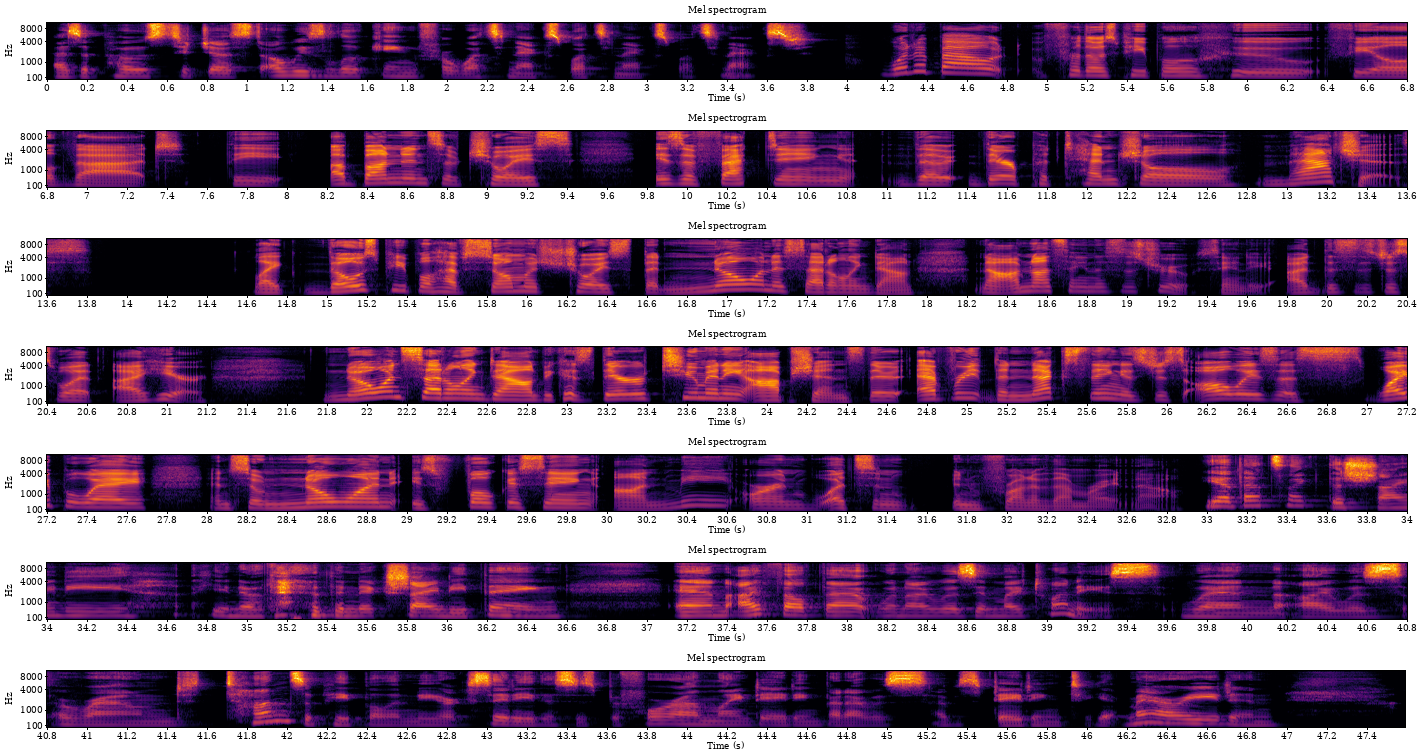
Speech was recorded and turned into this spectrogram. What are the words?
as opposed to just always looking for what's next, what's next, what's next. What about for those people who feel that the abundance of choice is affecting the their potential matches? Like those people have so much choice that no one is settling down. Now, I'm not saying this is true, Sandy. I, this is just what I hear. No one's settling down because there are too many options. There every the next thing is just always a swipe away, and so no one is focusing on me or in what's in in front of them right now. Yeah, that's like the shiny, you know, the, the next shiny thing. And I felt that when I was in my 20s, when I was around tons of people in New York City. This is before online dating, but I was I was dating to get married and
